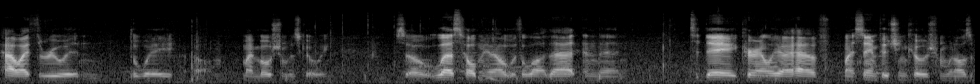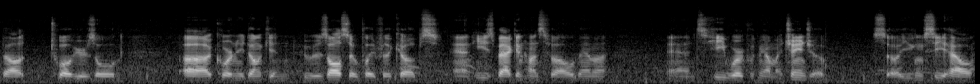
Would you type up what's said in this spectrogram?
how I threw it and the way um, my motion was going. So Les helped me out with a lot of that. And then today, currently, I have my same pitching coach from when I was about 12 years old, uh, Courtney Duncan, who has also played for the Cubs, and he's back in Huntsville, Alabama. And he worked with me on my changeup. So you can see how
